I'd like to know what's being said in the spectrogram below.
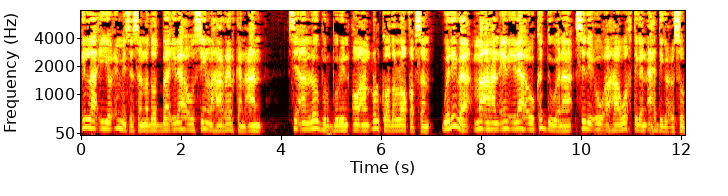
ilaa iyo imise sannadood baa ilaah uu siin lahaa reer kancaan si aan loo burburin oo aan dhulkooda loo qabsan weliba ma ahan in ilaah uu ka duwanaa sidii uu ahaa wakhtigan axdiga cusub.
